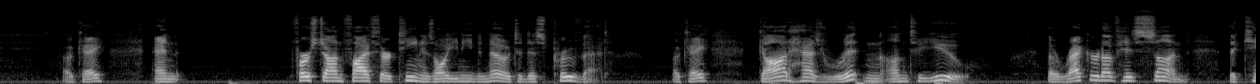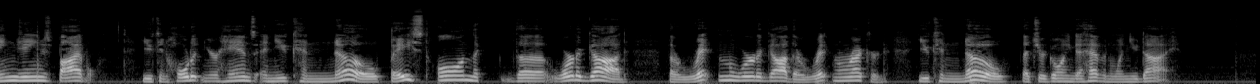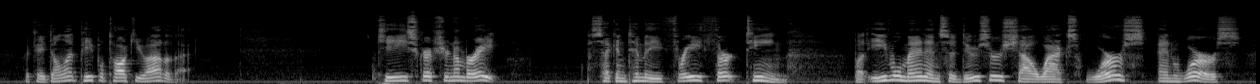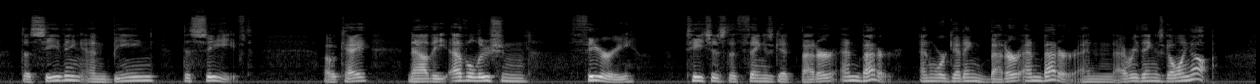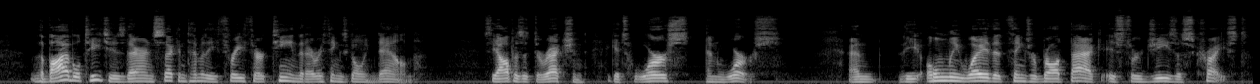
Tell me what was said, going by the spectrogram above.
Okay? And 1 John 5:13 is all you need to know to disprove that. Okay? God has written unto you the record of his son, the King James Bible. You can hold it in your hands and you can know based on the the word of God, the written word of God, the written record, you can know that you're going to heaven when you die. Okay, don't let people talk you out of that. Key scripture number 8. 2 Timothy 3:13 But evil men and seducers shall wax worse and worse, deceiving and being deceived. Okay? Now the evolution theory teaches that things get better and better, and we're getting better and better, and everything's going up. The Bible teaches there in 2 Timothy 3:13 that everything's going down. It's the opposite direction. It gets worse and worse. And the only way that things are brought back is through Jesus Christ.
